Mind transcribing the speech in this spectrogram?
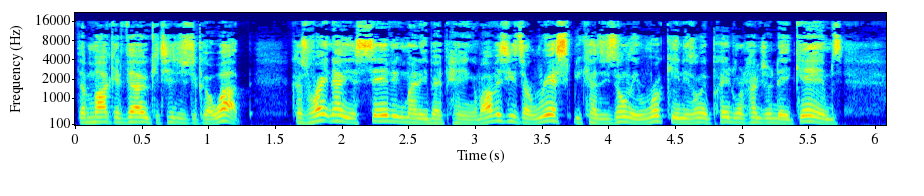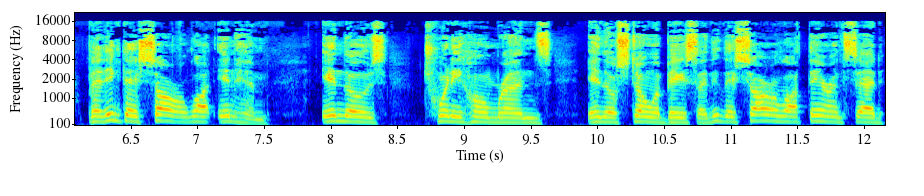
the market value continues to go up. Because right now you're saving money by paying him. Obviously, it's a risk because he's only rookie and he's only played 108 games. But I think they saw a lot in him in those 20 home runs in those stolen bases. I think they saw a lot there and said,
